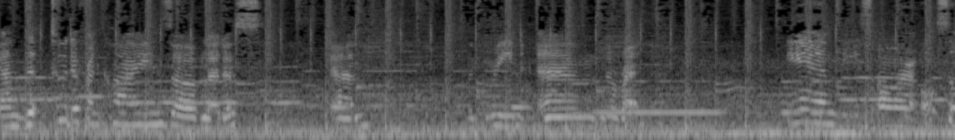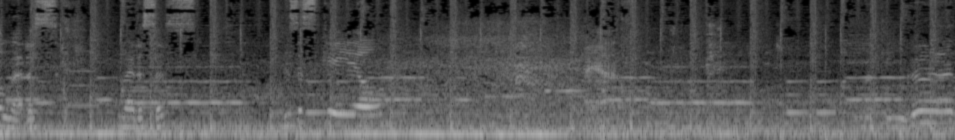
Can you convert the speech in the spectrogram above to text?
and two different kinds of lettuce and the green and the red. And these are also lettuce lettuces. This is kale. Looking good.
